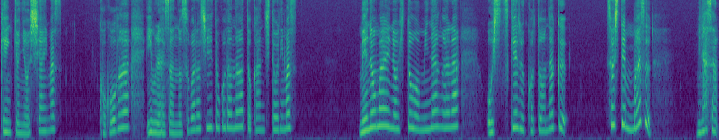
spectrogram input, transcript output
謙虚におっしゃいます。ここが井村屋さんの素晴らしいとこだなと感じております。目の前の人を見ながら押し付けることなくそしてまず皆さん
